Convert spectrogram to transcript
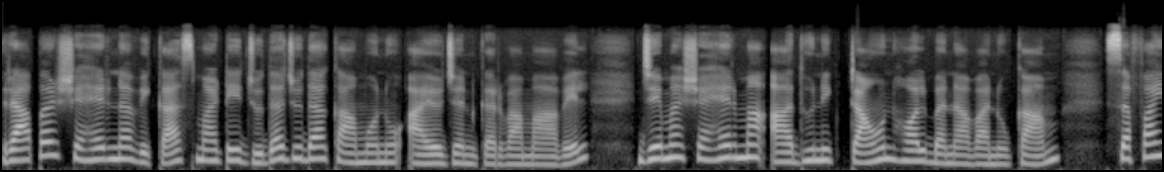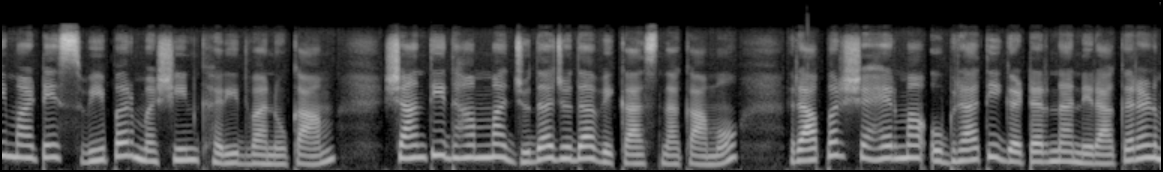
રાપર શહેરના વિકાસ માટે જુદા જુદા કામોનું આયોજન કરવામાં આવેલ, જેમાં શહેરમાં આધુનિક ટાઉન હોલ બનાવવાનું કામ, સફાઈ માટે સ્વીપર મશીન ખરીદવાનું કામ, શાંતિધામમાં જુદા જુદા વિકાસના કામો, રાપર શહેરમાં ઉભરાતી ગટરના નિરાકરણ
